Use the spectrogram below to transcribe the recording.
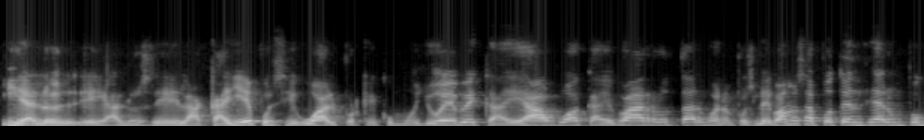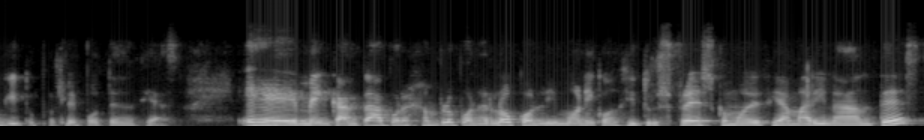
Y a los, eh, a los, de la calle, pues igual, porque como llueve, cae agua, cae barro, tal, bueno, pues le vamos a potenciar un poquito, pues le potencias. Eh, me encanta, por ejemplo, ponerlo con limón y con citrus fresh, como decía Marina antes.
